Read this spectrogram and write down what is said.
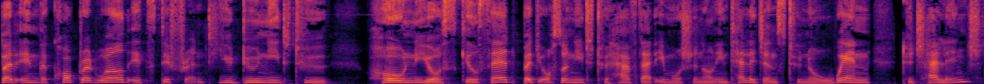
But in the corporate world, it's different. You do need to hone your skill set, but you also need to have that emotional intelligence to know when to challenge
